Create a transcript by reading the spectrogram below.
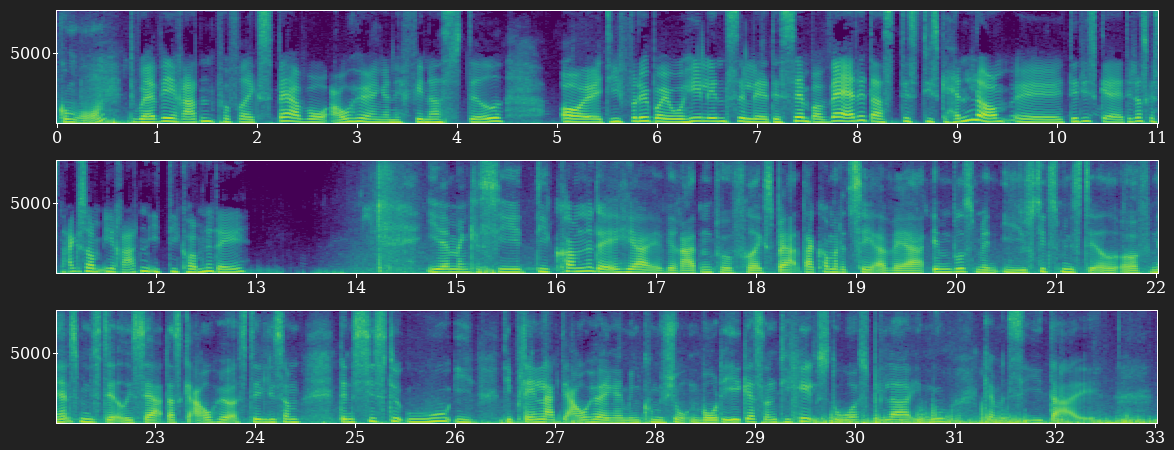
Godmorgen. Du er ved retten på Frederiksberg, hvor afhøringerne finder sted. Og øh, de forløber jo helt indtil øh, december. Hvad er det, der de skal handle om, øh, det, de skal, det der skal snakkes om i retten i de kommende dage? Ja, man kan sige, at de kommende dage her øh, ved retten på Frederiksberg, der kommer det til at være embedsmænd i Justitsministeriet og Finansministeriet især, der skal afhøres. Det er ligesom den sidste uge i de planlagte afhøringer i min kommission, hvor det ikke er sådan de helt store spillere endnu, kan man sige, der, øh,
